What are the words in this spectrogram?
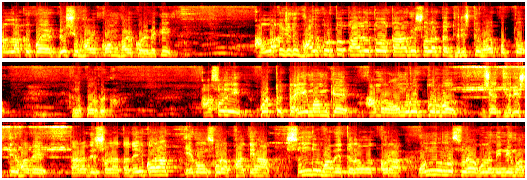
আল্লাহকে কয়ে বেশি ভয়, কম ভয় করে নাকি? আল্লাহকে যদি ভয় করতো, তাহলে তো তারাবি সলাটা ধীরস্থির ভয় পড়তো। কিন্তু পড়বে না। আসলে প্রত্যেকটা ইমামকে আমরা অনুরোধ করব যে ধীরস্থির ভাবে তারাবির সলাত আদায় করা এবং সুরা ফাতেহা সুন্দরভাবে তেলাওয়াত করা। অন্য অন্য সুরাগুলো মিনিমাম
